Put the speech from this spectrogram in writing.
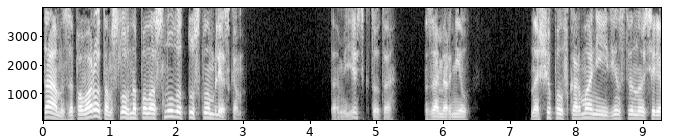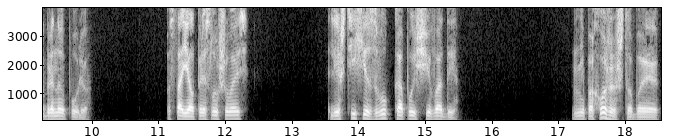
там, за поворотом, словно полоснуло тусклым блеском. — Там есть кто-то? — замер Нил. Нащупал в кармане единственную серебряную пулю. Постоял, прислушиваясь лишь тихий звук капающей воды. Не похоже, чтобы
